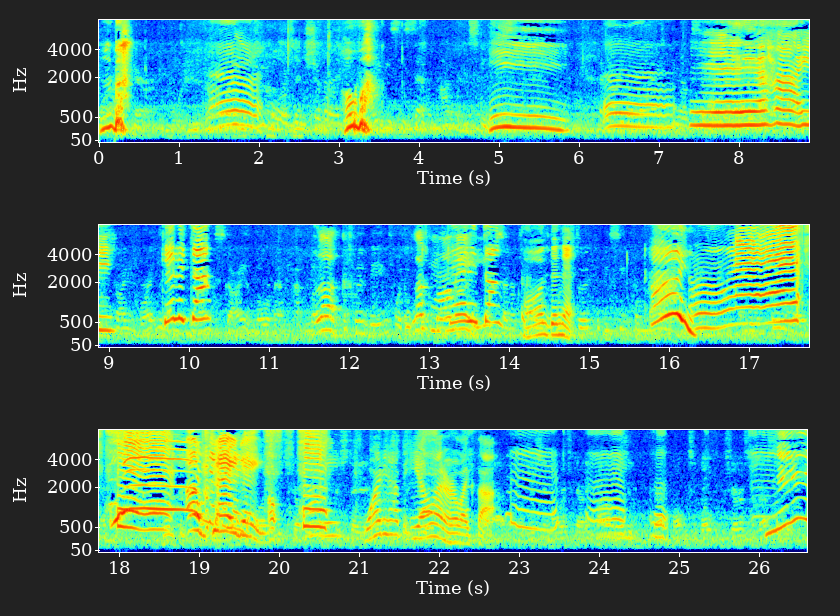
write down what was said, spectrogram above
Bah. Oh, bah. Hey. Hey, hi. Kitty chan. Look. Look, mommy. Kelly-chan. Oh, dene. Hi. Oh, Katie. Why do you have to yell at her like that?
